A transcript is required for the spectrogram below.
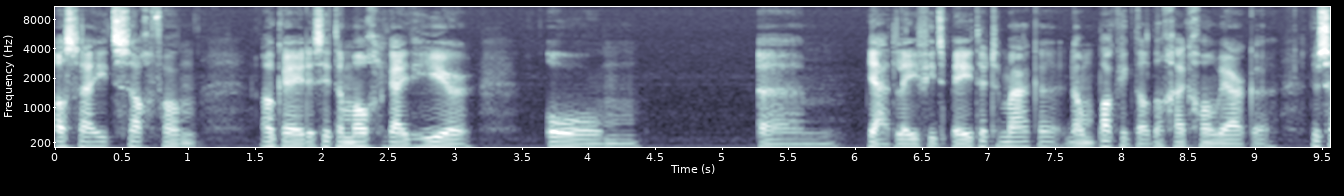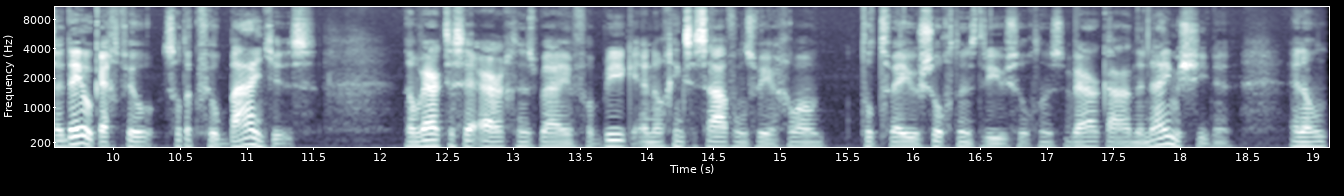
als zij iets zag van, oké, er zit een mogelijkheid hier om ehm, ja, het leven iets beter te maken, dan pak ik dat, dan ga ik gewoon werken. Dus zij deed ook echt veel, ze had ook veel baantjes. Dan werkte ze ergens bij een fabriek en dan ging ze s'avonds weer gewoon tot twee uur 's ochtends, drie uur 's ochtends werken aan de nijmachine. En dan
